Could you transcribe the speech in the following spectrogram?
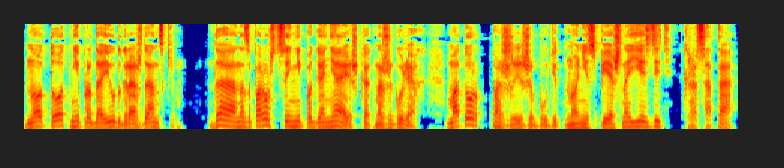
Но тот не продают гражданским. Да, на «Запорожце» не погоняешь, как на «Жигулях». Мотор пожиже будет, но неспешно ездить – красота.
